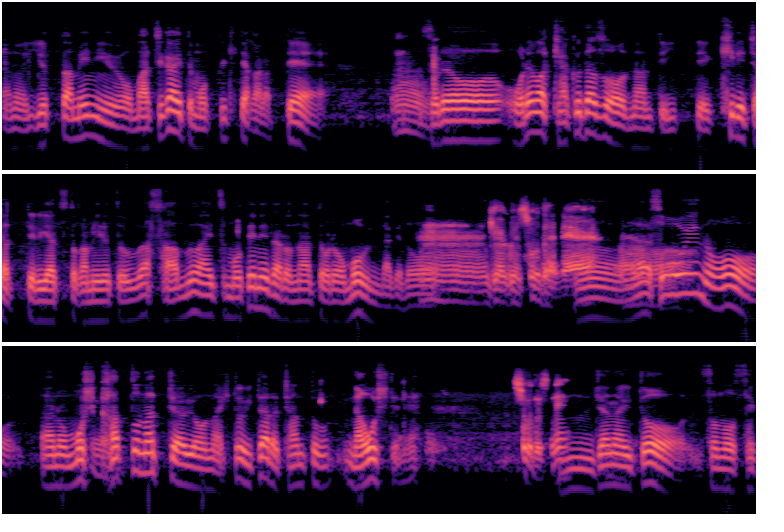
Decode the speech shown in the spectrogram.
ーあの言ったメニューを間違えて持ってきたからってうんそれを「俺は客だぞ」なんて言って切れちゃってるやつとか見るとうわ寒あいつモテねえだろうなって俺思うんだけど、うん逆にそうだよね、うん、そういうのをあのもしカッとなっちゃうような人いたらちゃんと直してね、うそうですね、ん、じゃないとそのせっ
